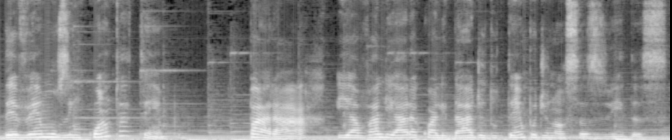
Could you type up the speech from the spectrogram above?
devemos, enquanto é tempo, parar e avaliar a qualidade do tempo de nossas vidas.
